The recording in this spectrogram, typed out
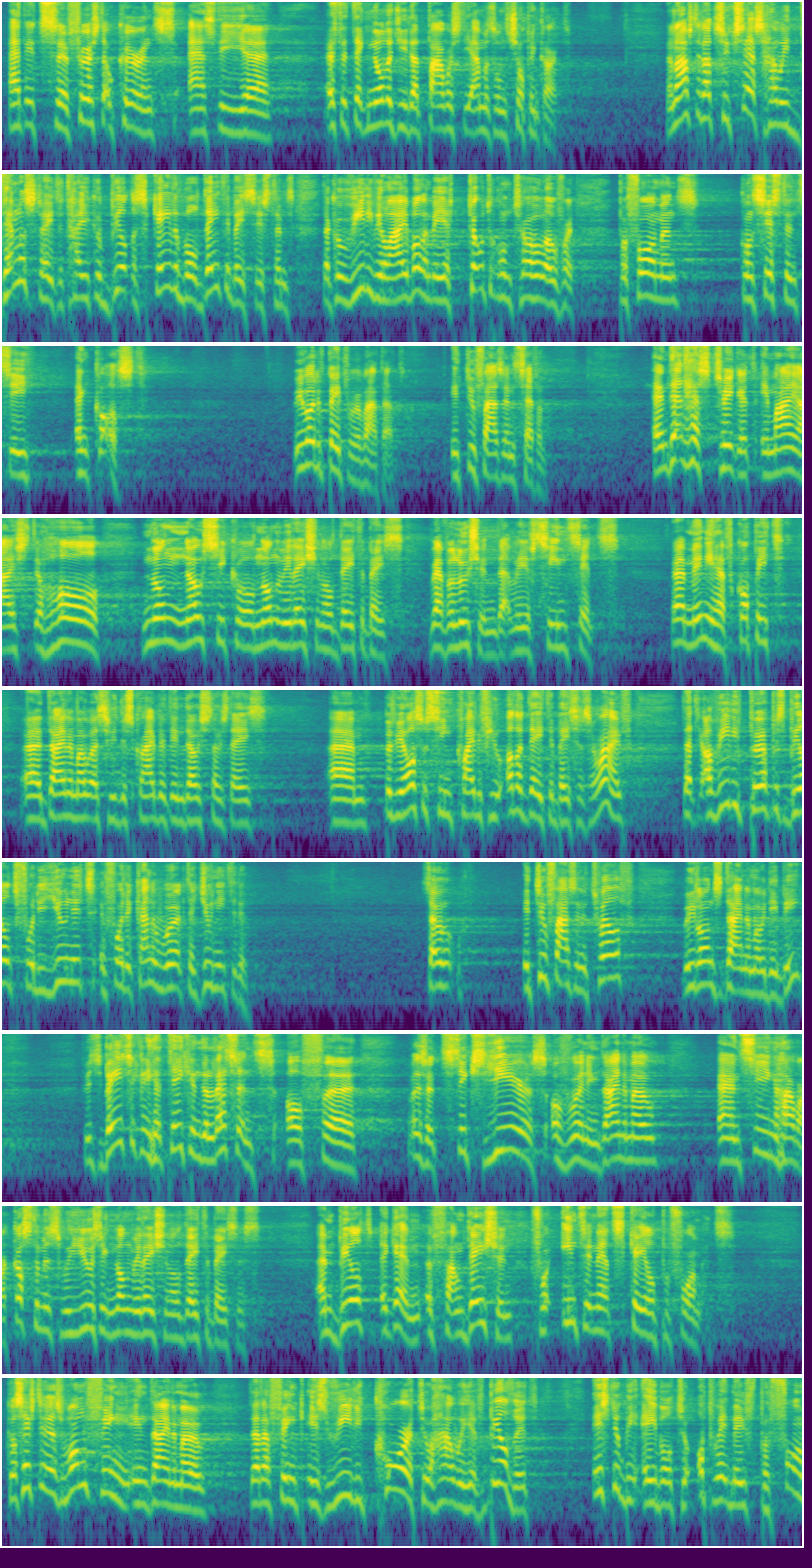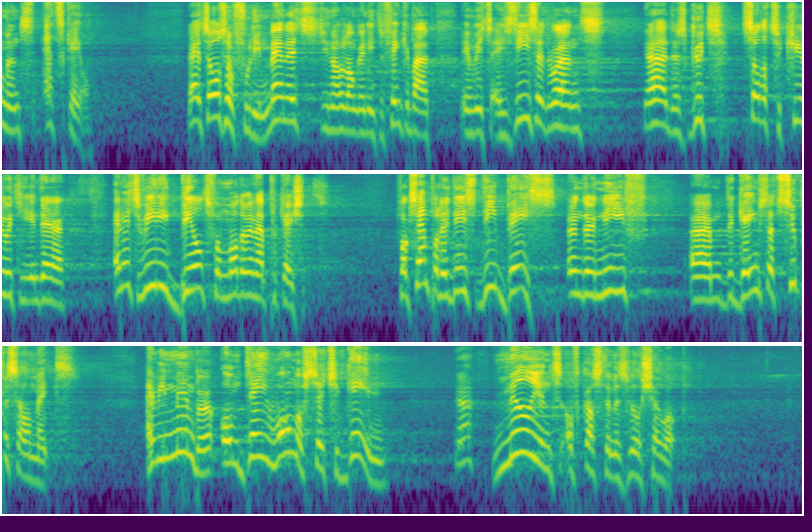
had its uh, first occurrence as the, uh, as the technology that powers the Amazon shopping cart. And after that success, how we demonstrated how you could build a scalable database systems that were really reliable and we have total control over performance, consistency, and cost. We wrote a paper about that in 2007. And that has triggered, in my eyes, the whole non NoSQL, non-relational database revolution that we have seen since. Uh, many have copied uh, Dynamo as we described it in those, those days. Um, but we've also seen quite a few other databases arrive that are really purpose-built for the unit and for the kind of work that you need to do. So in 2012, we launched DynamoDB, which basically had taken the lessons of, uh, what is it, six years of running Dynamo and seeing how our customers were using non-relational databases and built, again, a foundation for internet scale performance. Because if there is one thing in Dynamo that I think is really core to how we have built it, is to be able to operate with performance at scale. Now, it's also fully managed. You no longer need to think about in which AZs it runs. Yeah, there's good, solid security in there. And it's really built for modern applications. For example, it is the base underneath um, the games that Supercell makes. And remember, on day one of such a game, yeah, millions of customers will show up.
